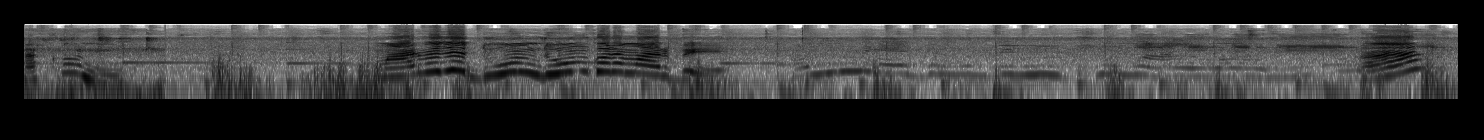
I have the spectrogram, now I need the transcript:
এখনই মারবে যে, দুম দুম করে মারবে। হ্যাঁ?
